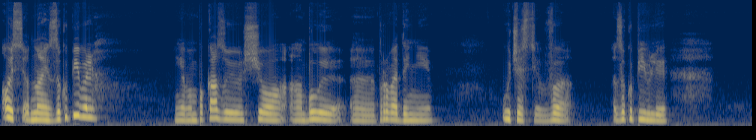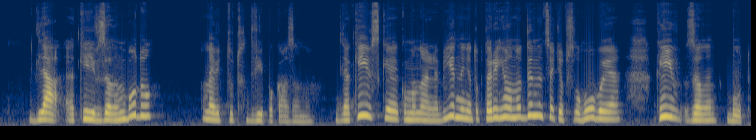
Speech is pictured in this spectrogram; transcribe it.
Ось одна із закупівель. Я вам показую, що були е, проведені участь в закупівлі для е, Київзеленбуду. Навіть тут дві показано. Для Київське комунальне об'єднання, тобто регіон 11 обслуговує Київзеленбуд.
